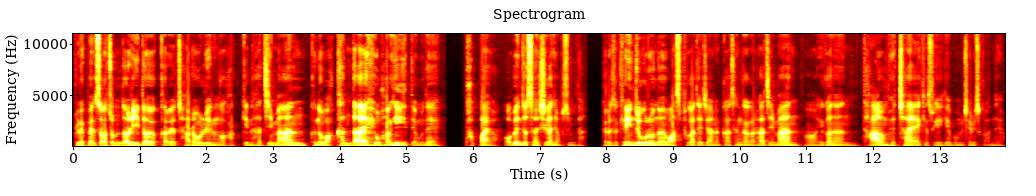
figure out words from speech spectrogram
블랙팬서가 좀 더 리더 역할에 잘 어울리는 것 같긴 하지만 그는 와칸다의 왕이기 때문에 바빠요. 어벤져스 할 시간이 없습니다. 그래서 개인적으로는 와스프가 되지 않을까 생각을 하지만 어, 이거는 다음 회차에 계속 얘기해 보면 재밌을 것 같네요.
